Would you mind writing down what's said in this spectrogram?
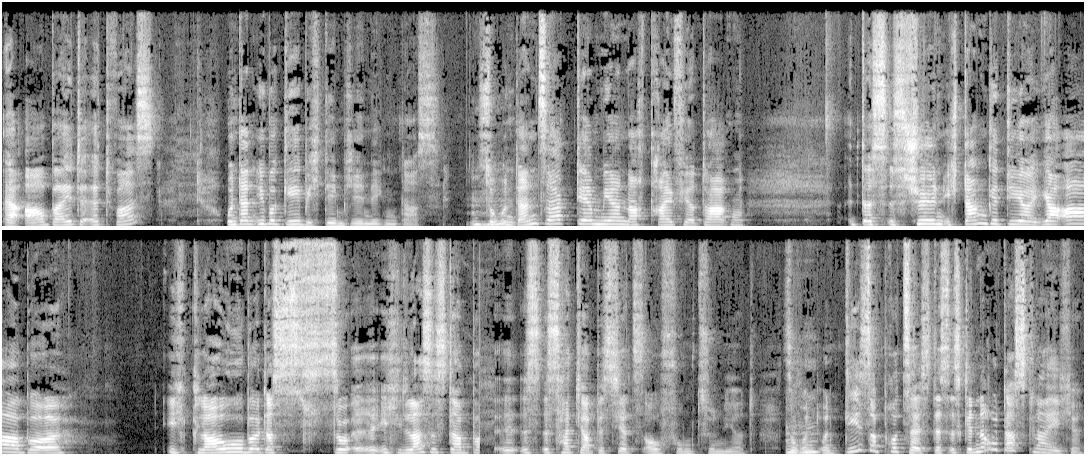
erarbeite etwas und dann übergebe ich demjenigen das. So, Mhm. und dann sagt er mir nach drei, vier Tagen, das ist schön, ich danke dir, ja, aber ich glaube, dass so, äh, ich lasse es dabei. Äh, Es, es hat ja bis jetzt auch funktioniert. So, und, und dieser Prozess, das ist genau das Gleiche.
